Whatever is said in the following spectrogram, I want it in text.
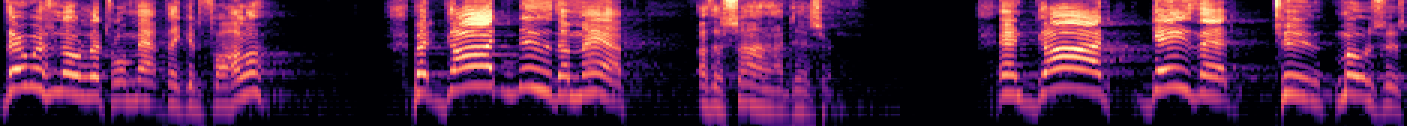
There was no literal map they could follow. But God knew the map of the Sinai desert. And God gave that to Moses,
